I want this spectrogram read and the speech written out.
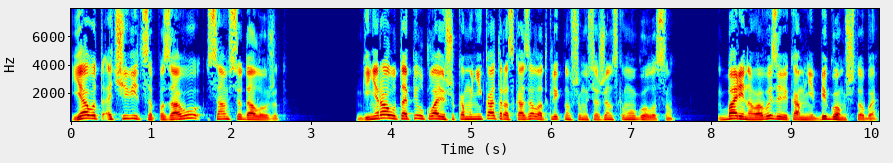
«Я вот очевидца позову, сам все доложит». Генерал утопил клавишу коммуникатора, сказал откликнувшемуся женскому голосу. «Баринова вызови ко мне, бегом, чтобы».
